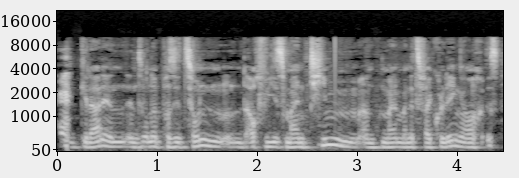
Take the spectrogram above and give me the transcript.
gerade in, in so einer Position und auch wie es mein Team und mein, meine zwei Kollegen auch ist,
